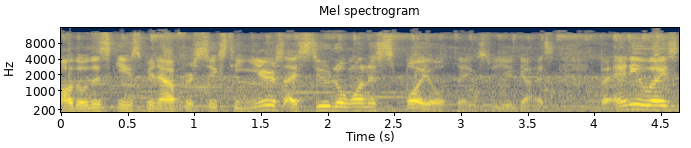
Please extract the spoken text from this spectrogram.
Although this game's been out for 16 years, I still don't want to spoil things for you guys. But anyways,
